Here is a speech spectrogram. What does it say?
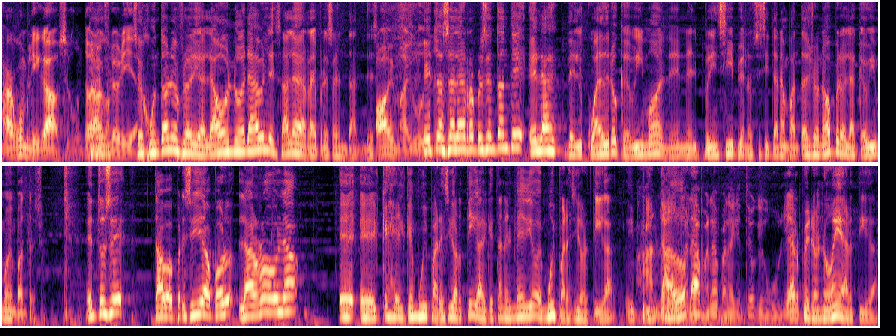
Estaba complicado, se juntaron Estaba en Florida. Se juntaron en Florida, la honorable sala de representantes. Ay, my goodness. Esta sala de representantes es la del cuadro que vimos en, en el principio, no sé si estará en pantalla o no, pero la que vimos en pantalla. Entonces, estaba presidida por La Robla, eh, que es el que es muy parecido a Artiga, el que está en el medio, es muy parecido a Artiga, eh, Ah, pintado, no, pará, pará, pará, que tengo que googlear. pero no es Artiga.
